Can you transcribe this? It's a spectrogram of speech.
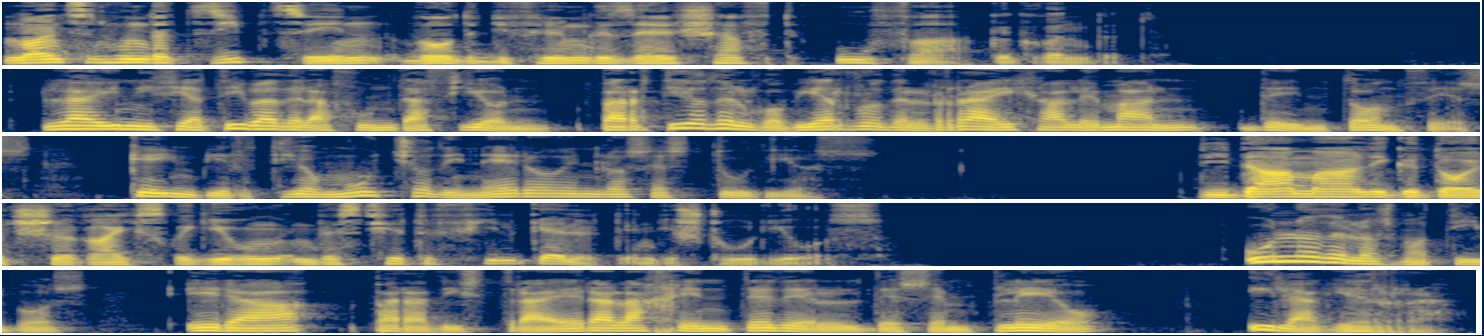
1917 wurde die Filmgesellschaft UFA gegründet. La iniciativa de la fundación partió del gobierno del Reich alemán de entonces, que invirtió mucho dinero en los estudios. Die damalige deutsche Reichsregierung investierte viel Geld in die Studios. Uno de los motivos era para distraer a la gente del desempleo y la guerra.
